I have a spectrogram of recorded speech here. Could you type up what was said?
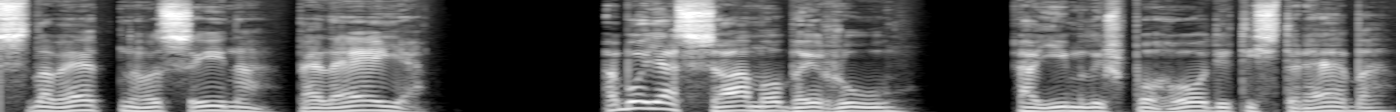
славетного сина Пелея. Або я сам оберу, а їм лиш погодитись треба.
